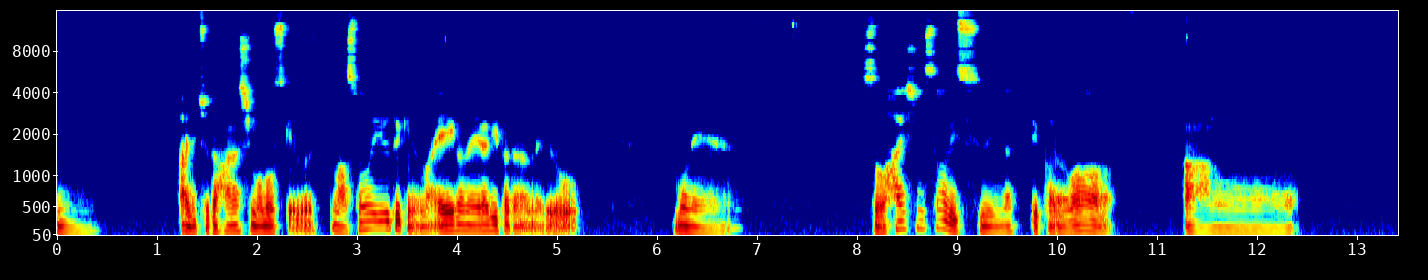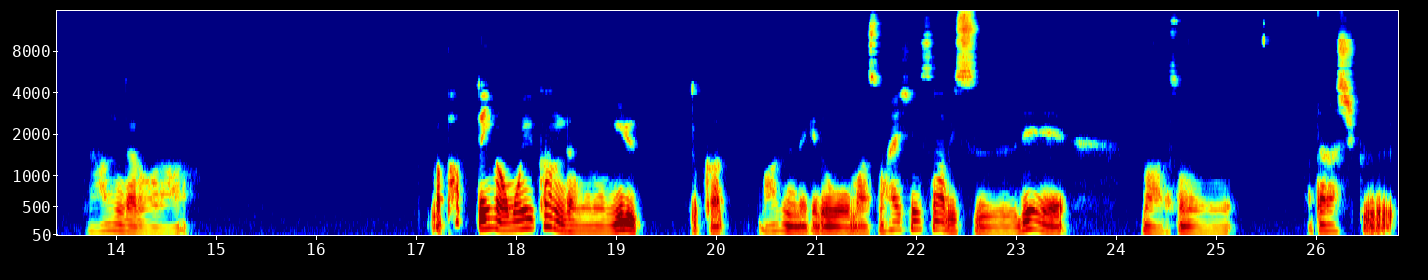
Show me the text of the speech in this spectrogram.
うん。あれちょっと話戻すけど、まあそういう時のまあ映画の選び方なんだけど、もうね、そう、配信サービスになってからは、あのー、なんだろうな。まあ、パッと今思い浮かんだものを見るとかもあるんだけど、まあその配信サービスで、まあその、新しく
